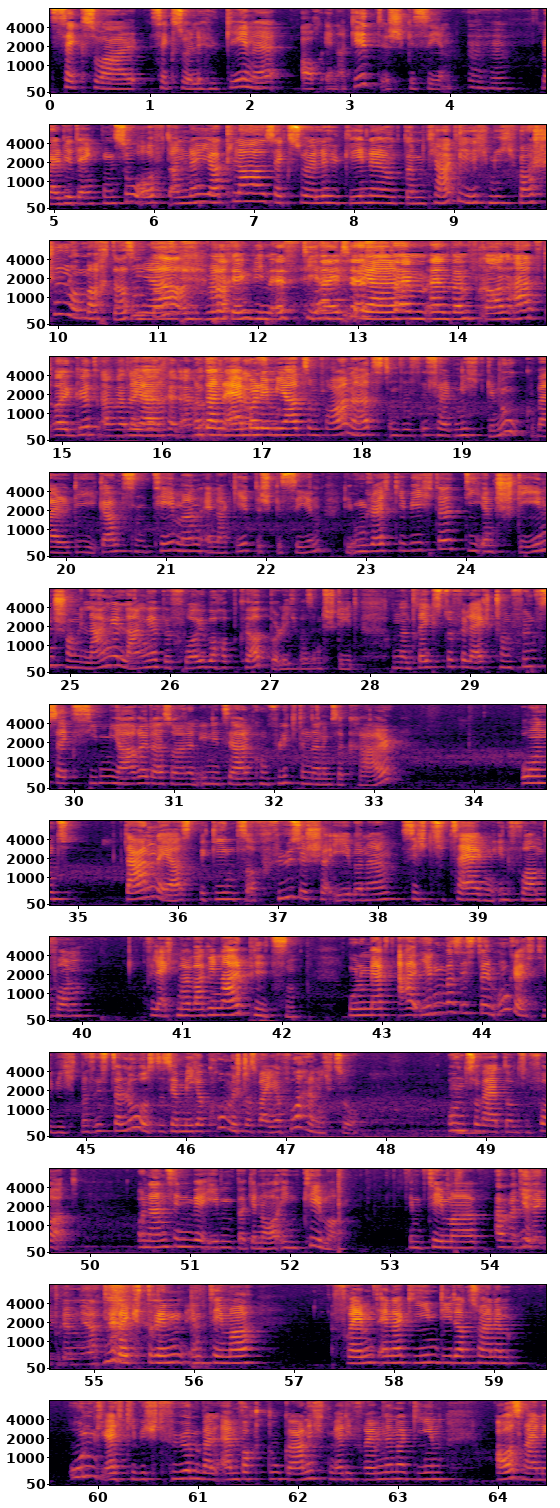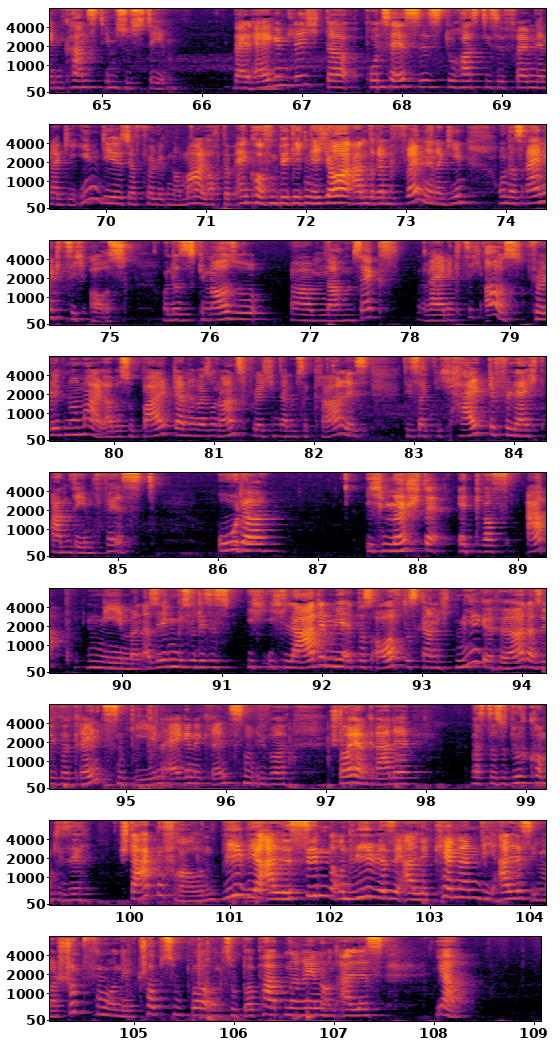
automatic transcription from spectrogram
Sexual, sexuelle Hygiene auch energetisch gesehen. Mhm. Weil wir denken so oft an, naja klar, sexuelle Hygiene und dann klar gehe ich mich waschen und mache das und ja, das. und mache irgendwie einen STI-Test ja. beim, äh, beim Frauenarzt, all good, aber da ja. halt einfach. Und dann einmal im Jahr zum Frauenarzt und das ist halt nicht genug, weil die ganzen Themen energetisch gesehen, die Ungleichgewichte, die entstehen schon lange, lange, bevor überhaupt körperlich was entsteht. Und dann trägst du vielleicht schon fünf, sechs, sieben Jahre da so einen initialen Konflikt in deinem Sakral und dann erst beginnt es auf physischer Ebene sich zu zeigen in Form von vielleicht mal Vaginalpilzen, wo du merkst, ah, irgendwas ist da im Ungleichgewicht, was ist da los? Das ist ja mega komisch, das war ja vorher nicht so. Und so weiter und so fort. Und dann sind wir eben genau im Thema. Im Thema. Aber direkt drin, ja. Direkt drin im Thema Fremdenergien, die dann zu einem Ungleichgewicht führen, weil einfach du gar nicht mehr die Fremdenergien ausreinigen kannst im System. Weil mhm. eigentlich der Prozess ist, du hast diese fremde Energie in dir, ist ja völlig normal. Auch beim Einkaufen begegne ich ja anderen fremden Energien und das reinigt sich aus. Und das ist genauso ähm, nach dem Sex, reinigt sich aus, völlig normal. Aber sobald deine Resonanzfläche in deinem Sakral ist, die sagt, ich halte vielleicht an dem fest oder ich möchte etwas ab nehmen. Also irgendwie so dieses, ich, ich lade mir etwas auf, das gar nicht mir gehört, also über Grenzen gehen, eigene Grenzen übersteuern, gerade was da so durchkommt, diese starken Frauen, wie wir alle sind und wie wir sie alle kennen, die alles immer schupfen und im Job super und super Partnerin und alles, ja,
